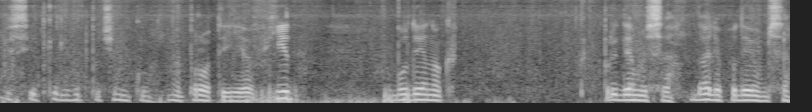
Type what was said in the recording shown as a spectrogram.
Бесідка для відпочинку. Напроти є вхід в будинок. Прийдемося, далі подивимося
